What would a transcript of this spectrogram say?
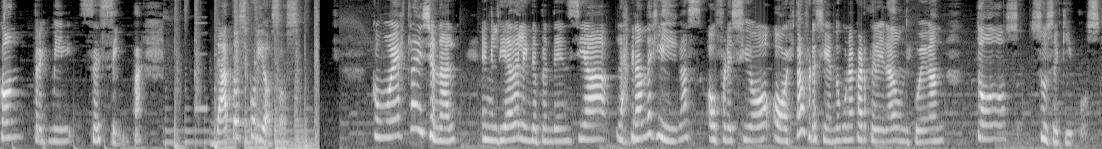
con 3060. Datos curiosos. Como es tradicional, en el Día de la Independencia, las grandes ligas ofreció o está ofreciendo una cartelera donde juegan todos sus equipos.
